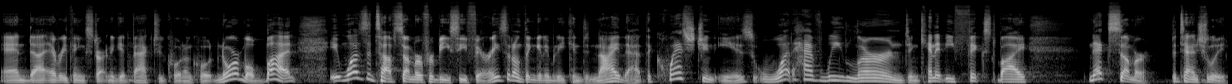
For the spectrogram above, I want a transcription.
and uh, everything's starting to get back to quote unquote normal. But it was a tough summer for BC Ferries. I don't think anybody can deny that. The question is, what have we learned, and can it be fixed? Fixed by next summer, potentially.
